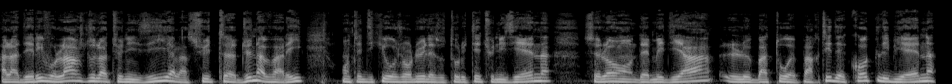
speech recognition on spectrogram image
à la dérive au large de la Tunisie à la suite d'une avarie, ont indiqué aujourd'hui les autorités tunisiennes. Selon des médias, le bateau est parti des côtes libyennes.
